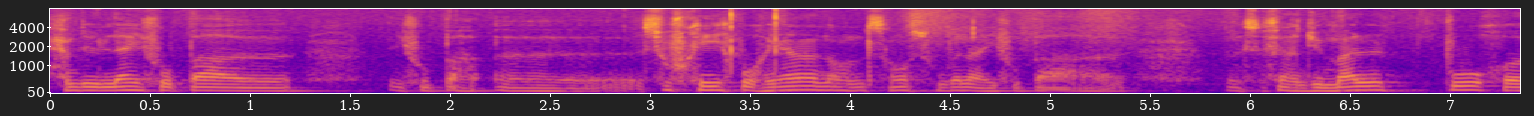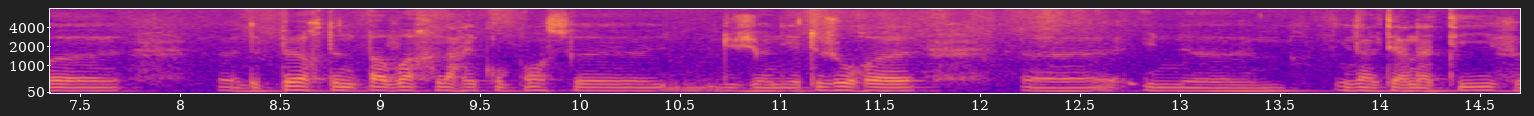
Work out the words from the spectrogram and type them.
alhamdulillah, il ne faut pas, il faut pas souffrir pour rien, dans le sens où voilà, il ne faut pas euh, se faire du mal pour euh, euh, de peur de ne pas voir la récompense du jeûne. Il y a toujours une, une, alternative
